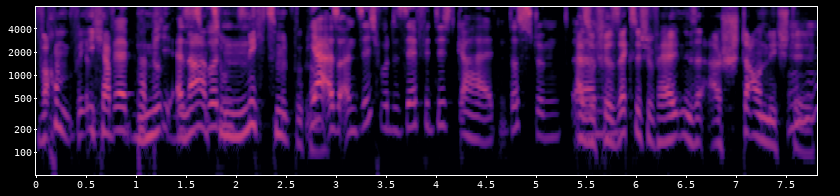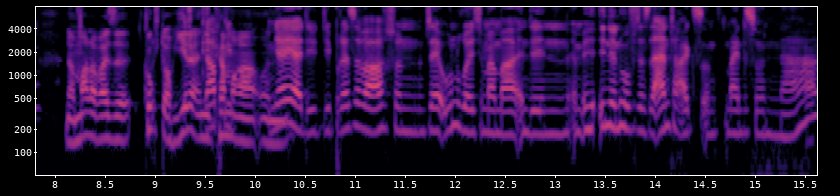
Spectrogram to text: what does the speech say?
Warum? Ich habe also nahezu wurden- nichts mitbekommen. Ja, also an sich wurde sehr viel dicht gehalten, das stimmt. also Ähm, für sächsische Verhältnisse erstaunlich still. Normalerweise guckt doch jeder ich in glaub, die Kamera und Ja, ja, die, die Presse war auch schon sehr unruhig immer mal in den, im Innenhof des Landtags und meinte so, na,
